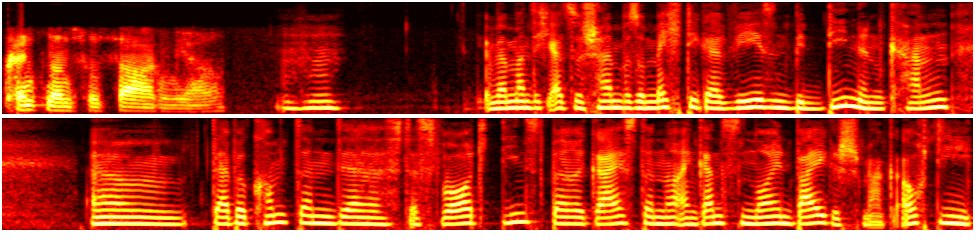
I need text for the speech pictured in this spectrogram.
Könnte man so sagen, ja. Mhm. Wenn man sich also scheinbar so mächtiger Wesen bedienen kann, ähm, da bekommt dann der, das Wort dienstbare Geister nur einen ganz neuen Beigeschmack. Auch die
